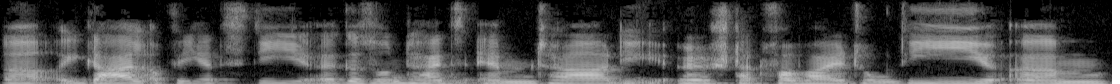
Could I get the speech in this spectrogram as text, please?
Äh, egal, ob wir jetzt die äh, Gesundheitsämter, die äh, Stadtverwaltung, die ähm,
